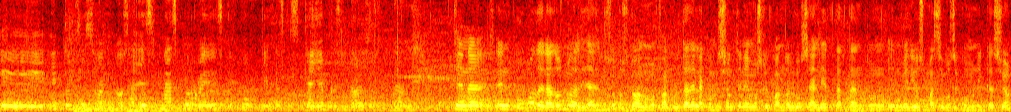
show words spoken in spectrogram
eh, entonces son, o sea, es más por redes que por quejas que, que hayan presentado los afectados. En, en, hubo de las dos modalidades. Nosotros como facultad de la comisión tenemos que cuando algo se alerta tanto en, en, medios masivos de comunicación,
